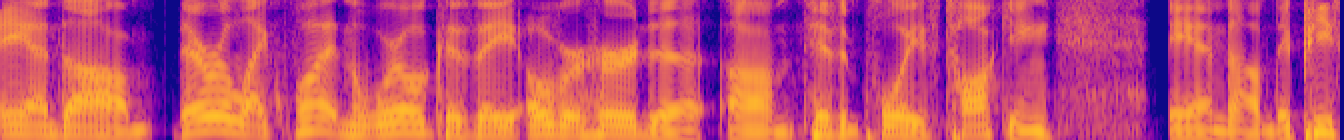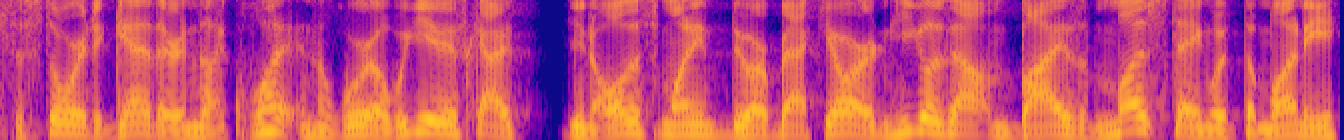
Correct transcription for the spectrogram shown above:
And um, they were like, "What in the world?" Because they overheard uh, um, his employees talking, and um, they pieced the story together. And like, "What in the world?" We gave this guy, you know, all this money to do our backyard, and he goes out and buys a Mustang with the money.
